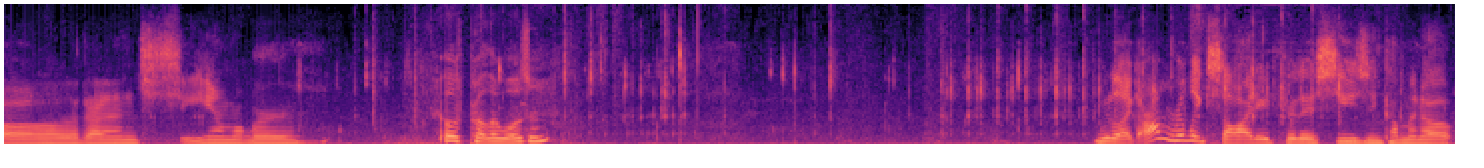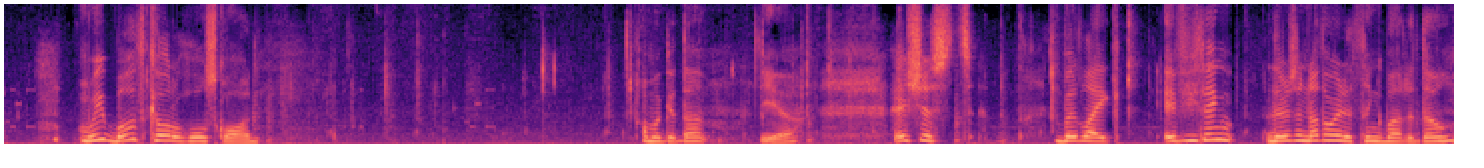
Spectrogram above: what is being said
Oh, I didn't see him or. It was probably wasn't. Be like, I'm really excited for this season coming up. We both killed a whole squad. I'm gonna get that. Yeah. It's just, but like, if you think, there's another way to think about it though.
